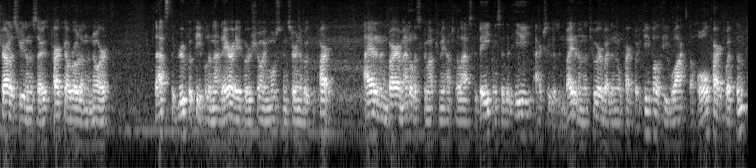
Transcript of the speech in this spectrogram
Charlotte Street on the south, Park Hill Road on the north. That's the group of people in that area who are showing most concern about the park. I had an environmentalist come up to me after the last debate, and he said that he actually was invited on the tour by the No Parkway people. He walked the whole park with them.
